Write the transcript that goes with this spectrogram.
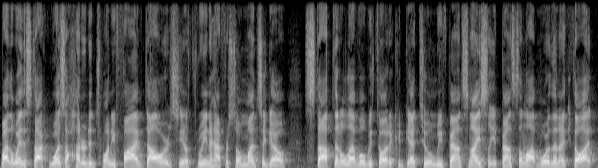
By the way, the stock was $125, you know, three and a half or so months ago, stopped at a level we thought it could get to, and we've bounced nicely. It bounced a lot more than I thought.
